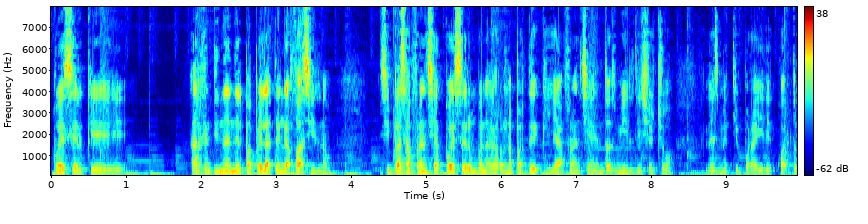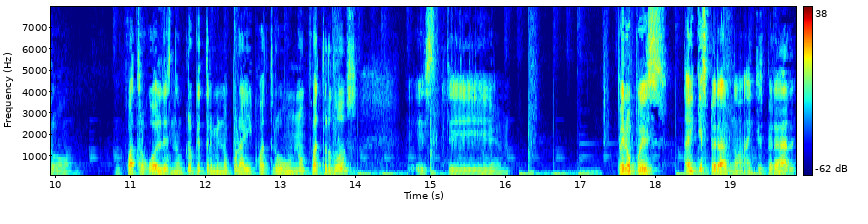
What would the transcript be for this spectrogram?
puede ser que Argentina en el papel la tenga fácil, ¿no? Si pasa Francia puede ser un buen agarrón. Aparte de que ya Francia en 2018 les metió por ahí de cuatro, cuatro goles, ¿no? Creo que terminó por ahí 4-1, 4-2. Este. Pero pues hay que esperar, ¿no? Hay que esperar.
